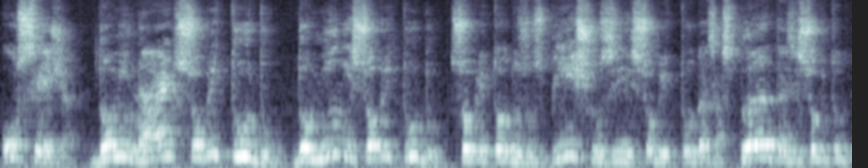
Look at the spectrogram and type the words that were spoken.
ou seja, dominar sobre tudo. Domine sobre tudo. Sobre todos os bichos e sobre todas as plantas e sobre tudo.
